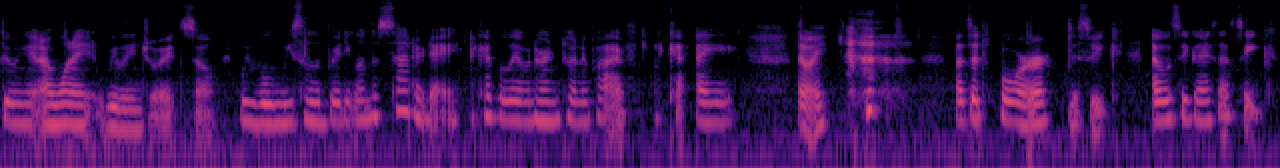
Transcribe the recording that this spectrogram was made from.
doing it. I want to really enjoy it. So we will be celebrating on a Saturday. I can't believe I'm turning 25. I can't I anyway. that's it for this week. I will see you guys next week.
